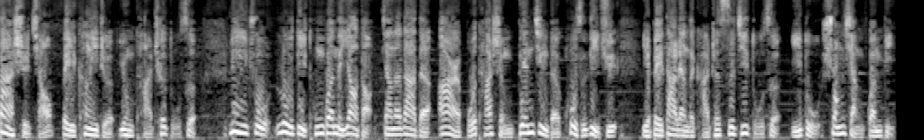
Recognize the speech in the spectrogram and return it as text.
大使桥被抗议者用卡车堵塞。另一处陆地通关的要道——加拿大的阿尔伯塔省边境的库兹地区，也被大量的卡车司机堵塞，一度双向关闭。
